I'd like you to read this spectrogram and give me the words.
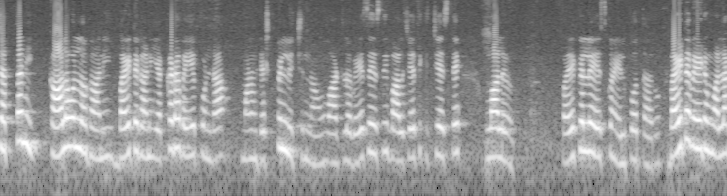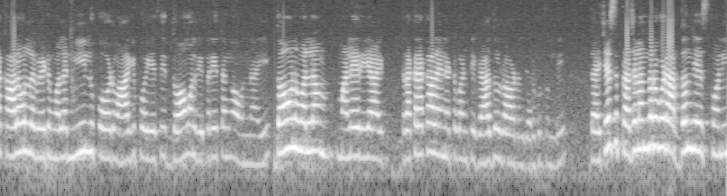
చెత్తని కాలువల్లో కానీ బయట కానీ ఎక్కడ వేయకుండా మనం డస్ట్బిన్లు ఇచ్చున్నాము. వాటిలో వేసేసి వాళ్ళ చేతికి ఇచ్చేస్తే వాళ్ళు వెహికల్లో వేసుకొని వెళ్ళిపోతారు. బయట వేయడం వల్ల కాలువల్లో వేయడం వల్ల నీళ్ళు పోవడం ఆగిపోయేసి దోమలు విపరీతంగా ఉన్నాయి. దోమల వల్ల మలేరియా రకరకాలైనటువంటి వ్యాధులు రావడం జరుగుతుంది. దయచేసి ప్రజలందరూ కూడా అర్థం చేసుకొని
